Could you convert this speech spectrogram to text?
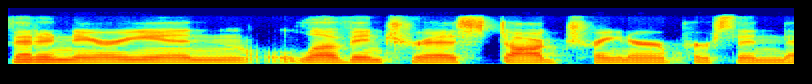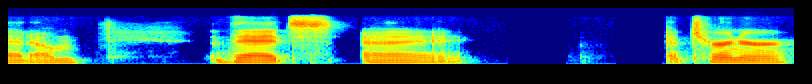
veterinarian love interest, dog trainer person that um that uh, Turner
